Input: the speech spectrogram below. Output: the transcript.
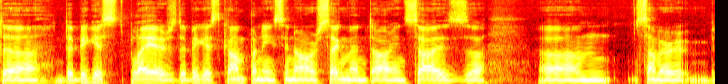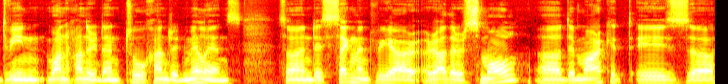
uh, the biggest players, the biggest companies in our segment are in size uh, um, somewhere between 100 and 200 millions. So in this segment, we are rather small. Uh, the market is uh,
